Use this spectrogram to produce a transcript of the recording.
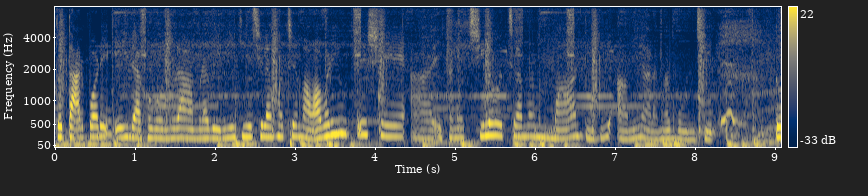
তো তারপরে এই দেখো বন্ধুরা, আমরা বেরিয়ে গিয়েছিলাম হচ্ছে মামা বাড়ির উদ্দেশ্যে আর এখানে ছিল হচ্ছে আমার মা, দিদি, আমি আর আমার বোনঝি তো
